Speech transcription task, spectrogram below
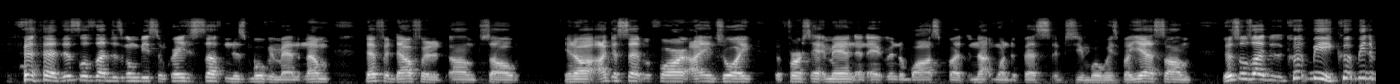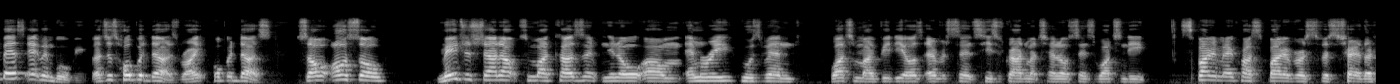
this looks like there's gonna be some crazy stuff in this movie, man, and I'm definitely down for it. Um, so you know, like I said before, I enjoy the first Ant Man and Ant Man the Wasp, but not one of the best MCU movies. But yes, um, this was like could be could be the best Ant Man movie. Let's just hope it does, right? Hope it does. So also, major shout out to my cousin, you know, um, Emery, who's been watching my videos ever since he subscribed to my channel since watching the Spider-Man Across Spider-Verse Fish trailer.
